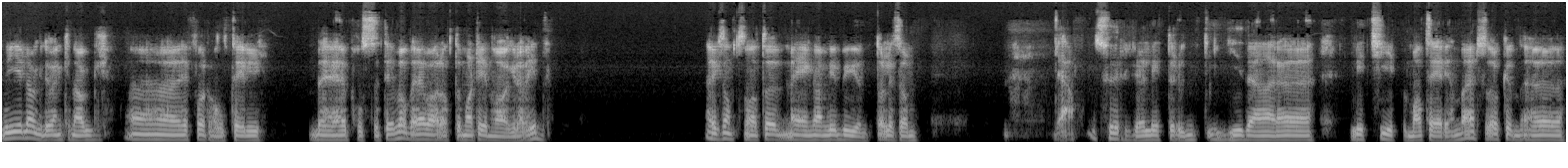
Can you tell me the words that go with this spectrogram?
vi lagde jo en knagg uh, i forhold til det positive, og det var at Martine var gravid. Ikke sant? Sånn at med en gang vi begynte å liksom ja, surre litt rundt i den der eh, litt kjipe materien der, så kunne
